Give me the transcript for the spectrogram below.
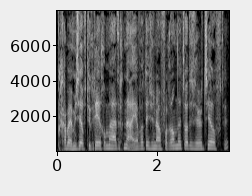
ga bij mezelf natuurlijk regelmatig na. Ja, wat is er nou veranderd? Wat is er hetzelfde?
